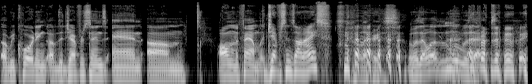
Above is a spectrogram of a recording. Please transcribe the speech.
a recording of the Jeffersons and um, All in the Family. Jefferson's on Ice. Hilarious. was that what movie was that? Frozen movie.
